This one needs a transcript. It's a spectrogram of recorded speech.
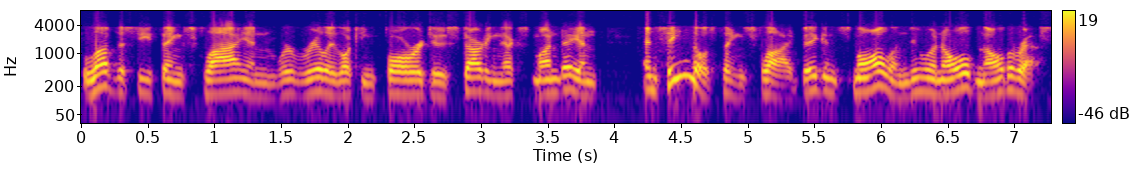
Love to see things fly, and we're really looking forward to starting next Monday and, and seeing those things fly, big and small, and new and old, and all the rest.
